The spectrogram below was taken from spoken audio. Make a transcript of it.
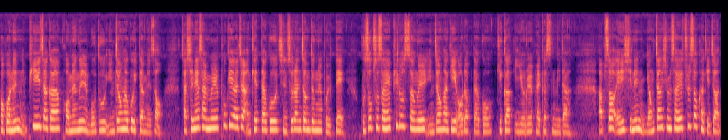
법원은 피의자가 범행을 모두 인정하고 있다면서 자신의 삶을 포기하지 않겠다고 진술한 점 등을 볼 때 구속수사의 필요성을 인정하기 어렵다고 기각 이유를 밝혔습니다. 앞서 A씨는 영장심사에 출석하기 전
